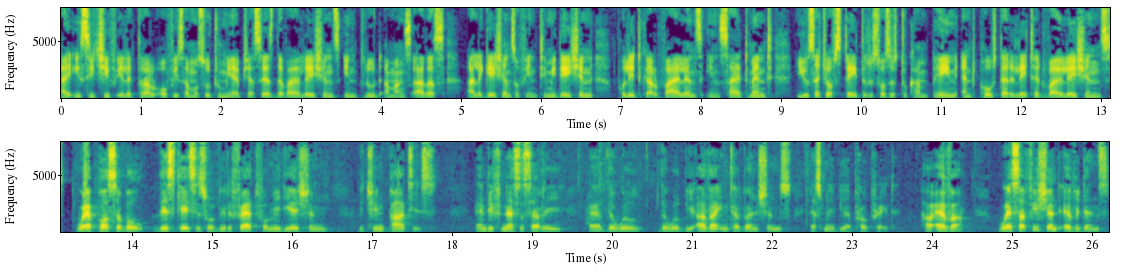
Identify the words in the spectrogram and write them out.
IEC Chief Electoral Officer Mosotho Moepya says the violations include, amongst others, allegations of intimidation, political violence, incitement, usage of state resources to campaign, and poster related violations. Where possible, these cases will be referred for mediation between parties, and if necessary, uh, there, will, there will be other interventions as may be appropriate. However, where sufficient evidence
